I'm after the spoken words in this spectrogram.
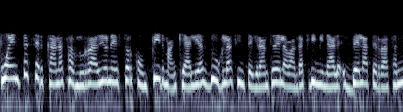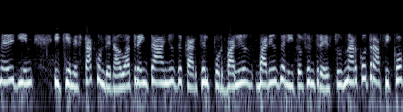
Fuentes cercanas a Blue Radio Néstor confirman que alias Douglas, integrante de la banda criminal de la Terraza en Medellín y quien está condenado a 30 años de cárcel por varios, varios delitos, entre estos narcotráfico,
